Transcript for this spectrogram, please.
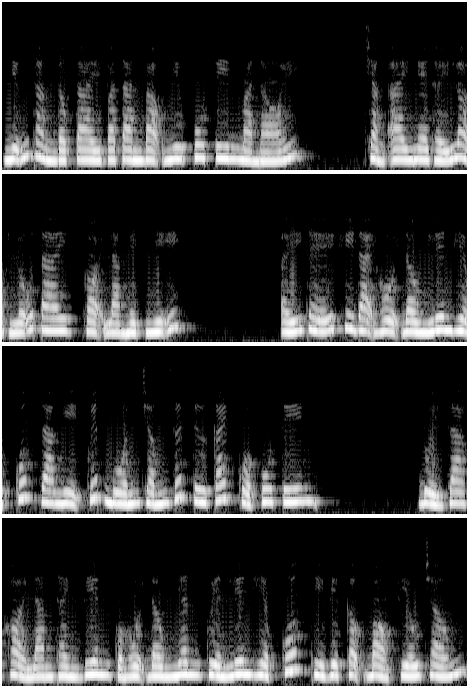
Những thằng độc tài và tàn bạo như Putin mà nói. Chẳng ai nghe thấy lọt lỗ tai, gọi là nghịch nhĩ. Ấy thế khi Đại hội đồng Liên Hiệp Quốc gia nghị quyết muốn chấm dứt tư cách của Putin, đuổi ra khỏi làm thành viên của Hội đồng Nhân quyền Liên Hiệp Quốc thì Việt Cộng bỏ phiếu chống.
